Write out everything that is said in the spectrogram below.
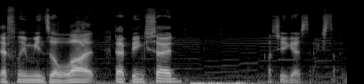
Definitely means a lot. That being said, I'll see you guys next time.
